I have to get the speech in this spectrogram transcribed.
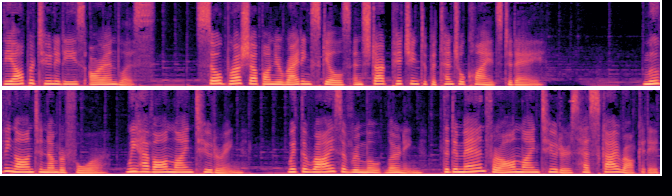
the opportunities are endless. So brush up on your writing skills and start pitching to potential clients today. Moving on to number 4, we have online tutoring. With the rise of remote learning, the demand for online tutors has skyrocketed.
